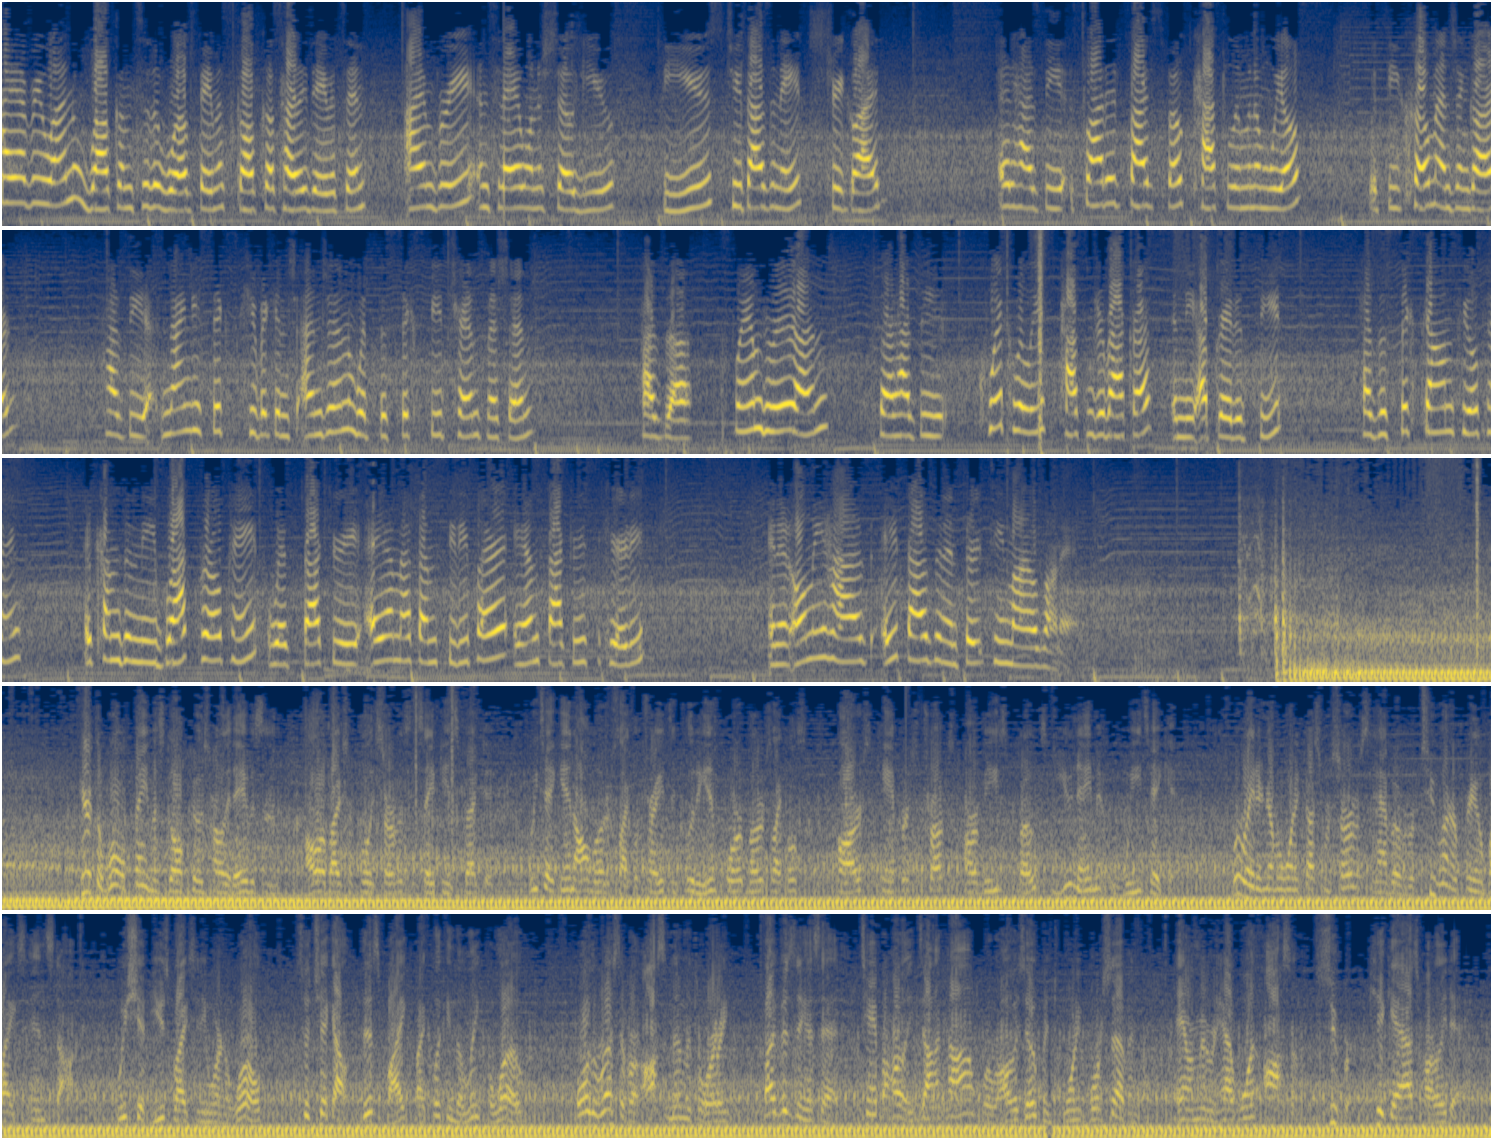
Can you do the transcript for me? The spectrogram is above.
Hi everyone, welcome to the world famous Gulf Coast Harley Davidson. I'm Bree and today I want to show you the used 2008 Street Glide. It has the slotted 5-spoke cast aluminum wheels with the chrome engine guard. Has the 96 cubic inch engine with the 6-speed transmission. Has a slammed rear end, so it has the quick release passenger backrest in the upgraded seat has a six gallon fuel tank. It comes in the black pearl paint with factory AM FM CD player and factory security. And it only has 8,013 miles on it. Here at the world famous Gulf Coast Harley Davidson, all our bikes are fully serviced and safety inspected. We take in all motorcycle trades, including import motorcycles, cars, campers, trucks, RVs, boats, you name it, we take it. We're rated number one in customer service and have over 200 pre-owned bikes in stock. We ship used bikes anywhere in the world, so check out this bike by clicking the link below or the rest of our awesome inventory by visiting us at tampaharley.com where we're always open 24-7. And remember to have one awesome, super kick-ass Harley day.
